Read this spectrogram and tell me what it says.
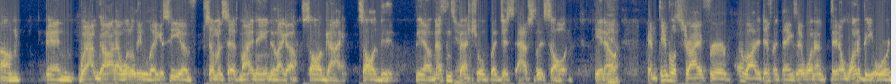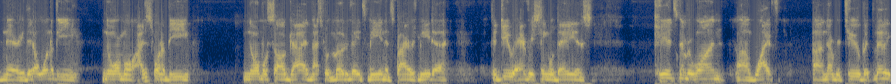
Um, and when I'm gone, I want to leave a legacy of someone says my name, they're like, oh, solid guy, solid dude. You know, nothing Yeah. special, but just absolute solid. You know, and people strive for a lot of different things. They want to, they don't want to be ordinary. They don't want to be normal. I just want to be normal, solid guy, and that's what motivates me and inspires me to to do every single day. Is kids number one, um, wife uh, number two, but literally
